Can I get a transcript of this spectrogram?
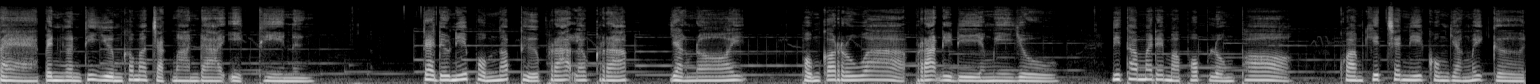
แต่เป็นเงินที่ยืมเข้ามาจากมารดาอีกทีหนึ่ง แต่เดี๋ยวนี้ผมนับถือพระแล้วครับ อย่างน้อย ผมก็รู้ว่าพระดีๆยังมีอยู่ นี่ถ้าไม่ได้มาพบหลวงพ่อ ความคิดเช่นนี้คงยังไม่เกิด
